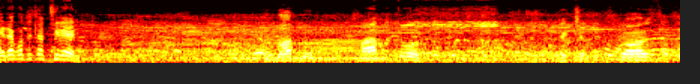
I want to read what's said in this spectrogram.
এটা কত চাচ্ছিলেন? বাহাত্তর। দেখছেন ক্রস যাতে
